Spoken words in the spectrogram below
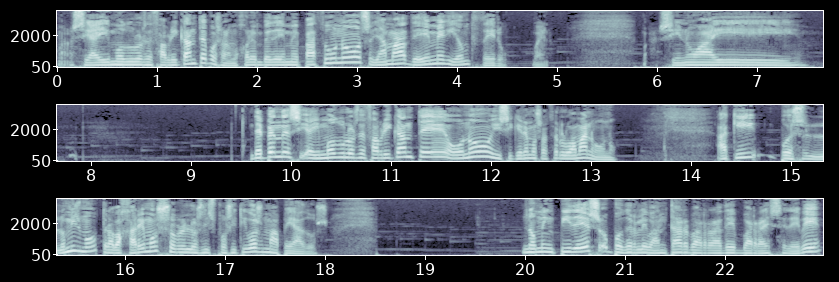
Bueno, si hay módulos de fabricante, pues a lo mejor en vez de mpath1 se llama dm-0. Si no hay... Depende si hay módulos de fabricante o no y si queremos hacerlo a mano o no. Aquí, pues lo mismo, trabajaremos sobre los dispositivos mapeados. No me impide eso poder levantar barra D barra SDB,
